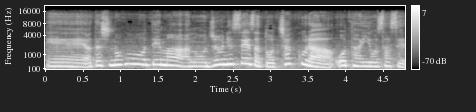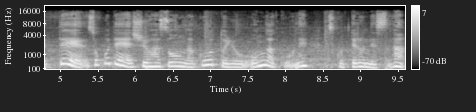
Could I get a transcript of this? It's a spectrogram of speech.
えー、私の方で、まあ、あの十二星座とチャクラを対応させてそこで周波数音楽という音楽をね作ってるんですが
